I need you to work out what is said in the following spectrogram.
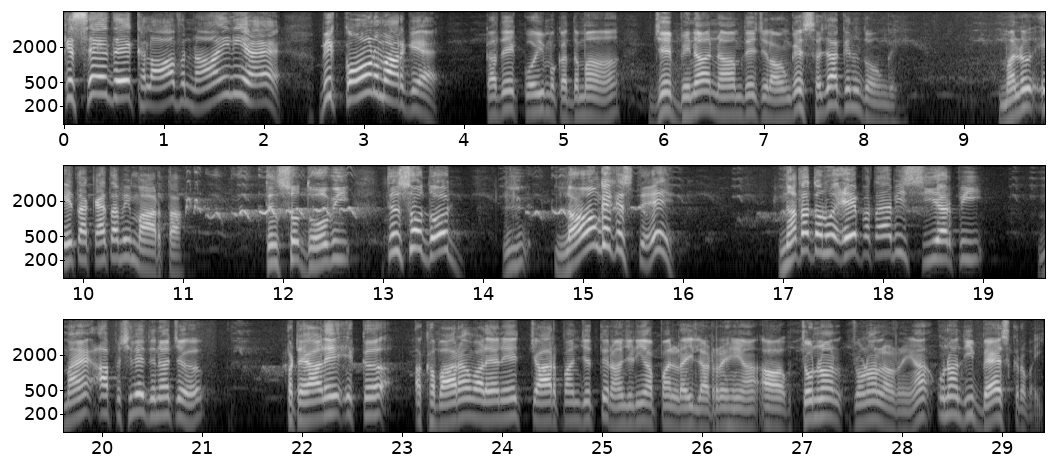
ਕਿਸੇ ਦੇ ਖਿਲਾਫ ਨਾ ਹੀ ਨਹੀਂ ਹੈ ਵੀ ਕੌਣ ਮਾਰ ਗਿਆ ਕਦੇ ਕੋਈ ਮੁਕੱਦਮਾ ਜੇ ਬਿਨਾ ਨਾਮ ਦੇ ਚਲਾਉਂਗੇ, ਸਜ਼ਾ ਕਿਹਨੂੰ ਦੋਗੇ ਮੰਨ ਲਓ ਇਹ ਤਾਂ ਕਹਤਾ ਵੀ ਮਾਰਤਾ। 302 ਵੀ 302 ਲ- ਲਾਓਗੇ ਕਿਸ ਤੇ? ਨਾ ਤਾਂ ਤੁਹਾਨੂੰ ਇਹ ਪਤਾ ਹੈ ਵੀ ਸੀਆਰਪੀ ਮੈਂ ਆ ਪਿਛਲੇ ਦਿਨਾਂ 'ਚ ਪਟਿਆਲੇ ਇੱਕ ਅਖਬਾਰਾਂ ਵਾਲਿਆਂ ਨੇ ਚਾਰ ਪੰਜ ਧਿਰਾਂ ਜਿਹੜੀਆਂ ਆਪਾਂ ਲੜਾਈ ਲੜ ਰਹੇ ਆ ਆ ਚੋਣਾਂ ਚੋਣਾਂ ਲੜ ਰਹੇ ਆ ਉਹਨਾਂ ਦੀ ਬਹਿਸ ਕਰਵਾਈ।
